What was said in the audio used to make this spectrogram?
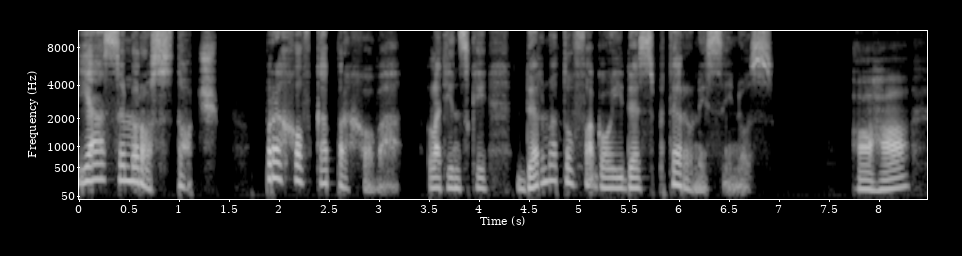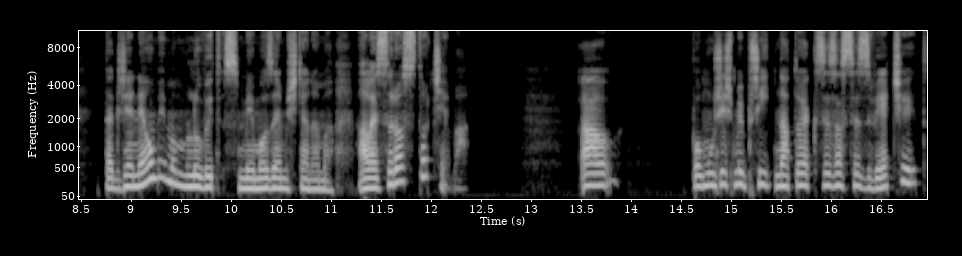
Já jsem roztoč, prachovka prachová, latinsky dermatofagoides pteronisinus. Aha, takže neumím mluvit s mimozemšťanama, ale s roztočema. A pomůžeš mi přijít na to, jak se zase zvětšit?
